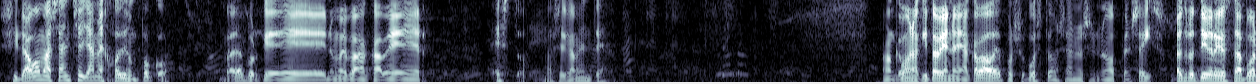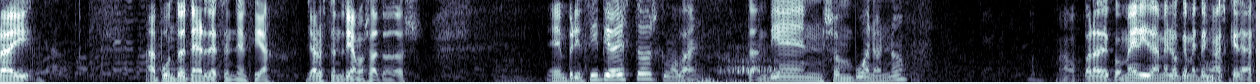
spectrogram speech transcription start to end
Si lo hago más ancho ya me jode un poco, ¿vale? Porque no me va a caber esto, básicamente. Aunque bueno, aquí todavía no he acabado, ¿eh? Por supuesto, o sea, no, os penséis. Otro tigre que está por ahí a punto de tener descendencia. Ya los tendríamos a todos. En principio estos, ¿cómo van? También son buenos, ¿no? Vamos, para de comer y dame lo que me tengas que dar.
